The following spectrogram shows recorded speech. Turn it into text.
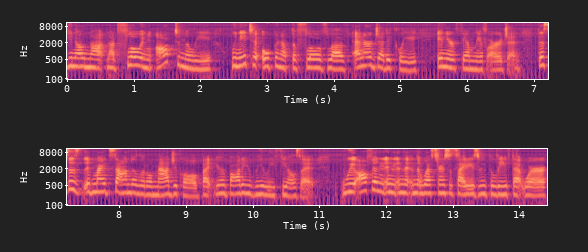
you know, not not flowing optimally, we need to open up the flow of love energetically in your family of origin. This is, it might sound a little magical, but your body really feels it. We often, in, in, the, in the Western societies, we believe that we're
